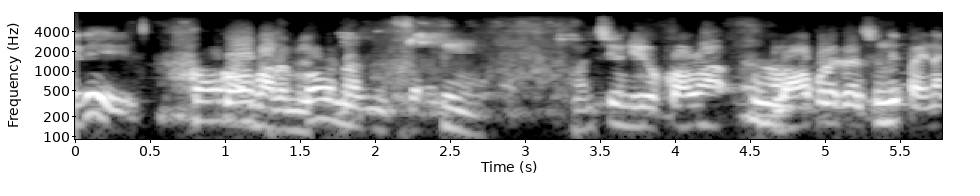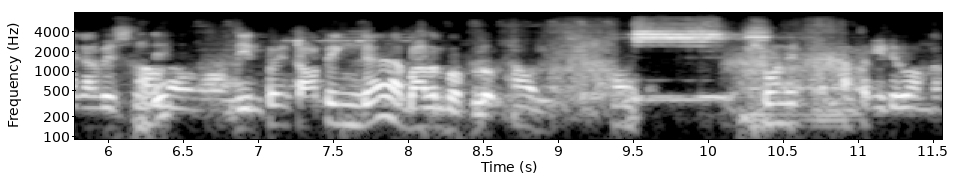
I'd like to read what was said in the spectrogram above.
ఇది కోవా మంచిగా నీకు కోవా లోపల కలిసింది పైన కనిపిస్తుంది. దీనిపైన టాపింగ్గా బాదం పప్పులు. చూడండి అంత నీట్గా ఉందో?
